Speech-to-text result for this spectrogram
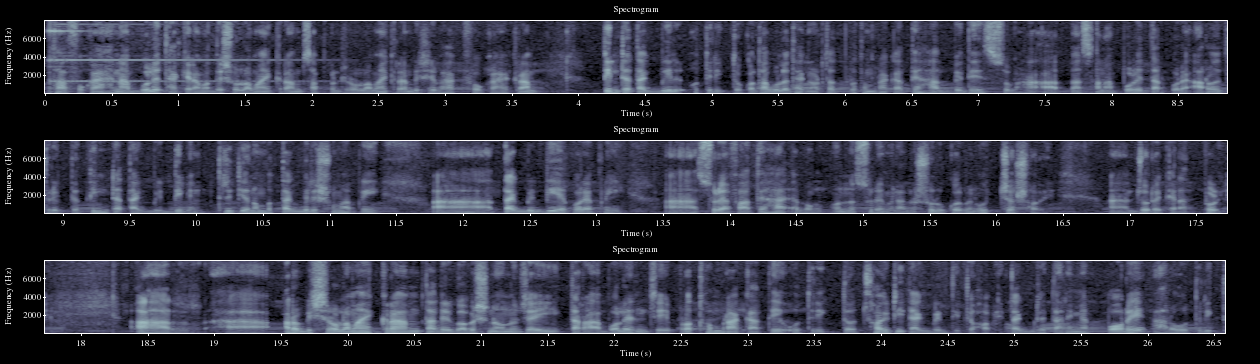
কথা ফোকাহানা বলে থাকেন আমাদের ওলামা একরাম সাবকন্টের ওলামা একরাম, বেশিরভাগ ফোকাহ একরাম তিনটা তাকবীর অতিরিক্ত কথা বলে থাকেন, অর্থাৎ প্রথম রাকাতে হাত বেঁধে সুবহা আপনার সানা পড়ে, তারপরে আরও অতিরিক্ত তিনটা তাকবীর দিবেন। তৃতীয় নম্বর তাকবীরের সময় আপনি তাকবীর দিয়ে এরপরে আপনি সুরে ফাতেহা এবং অন্য সুরে মেলানো শুরু করবেন উচ্চ স্বরে জোরে কেরাত পড়ে। আর আরও বিশ্বের ওলামা একরাম তাদের গবেষণা অনুযায়ী তারা বলেন যে প্রথম রাকাতে অতিরিক্ত ছয়টি তাকবির দিতে হবে। তাকবির তাহিমের পরে আরও অতিরিক্ত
